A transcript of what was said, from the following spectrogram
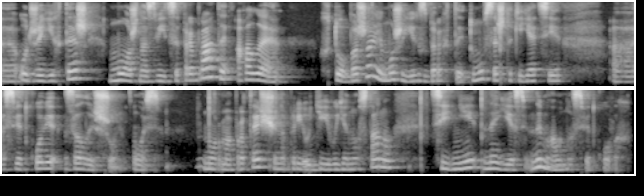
Е, Отже, їх теж можна звідси прибрати, але хто бажає, може їх зберегти. Тому все ж таки я ці святкові залишу. Ось норма про те, що на період дії воєнного стану ці дні не є, нема у нас святкових.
